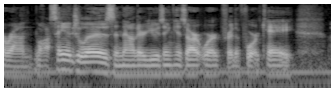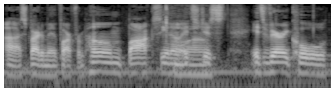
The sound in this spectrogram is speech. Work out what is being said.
around Los Angeles, and now they're using his artwork for the 4K uh, Spider Man Far From Home box. You know, Oh, it's wow. just, it's very cool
